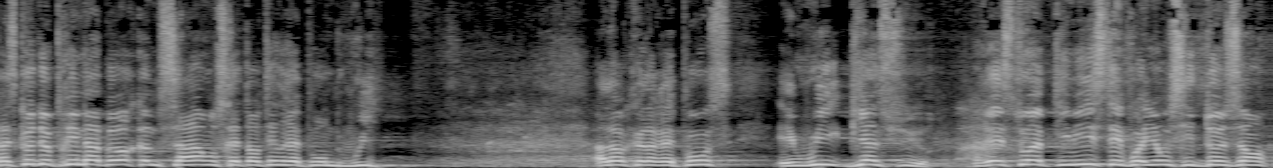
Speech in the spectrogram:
Parce que de prime abord, comme ça, on serait tenté de répondre oui. Alors que la réponse est oui, bien sûr. Restons optimistes et voyons si deux ans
